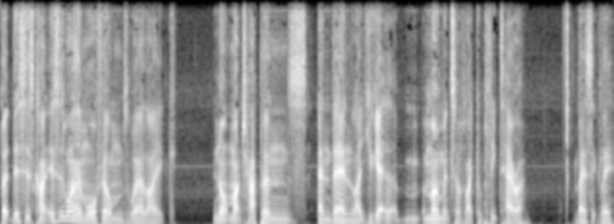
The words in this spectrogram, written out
but this is kind, this is one of the more films where like not much happens, and then like you get uh, moments of like complete terror, basically.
